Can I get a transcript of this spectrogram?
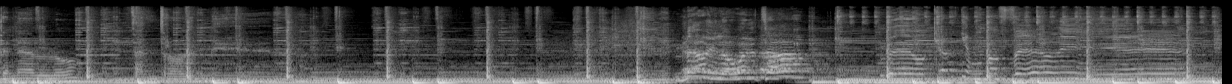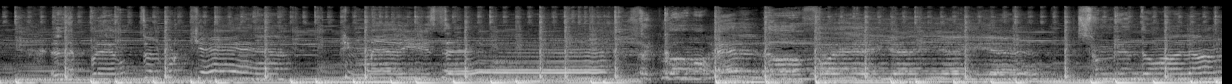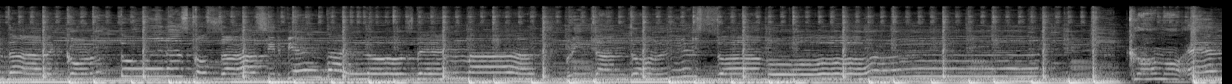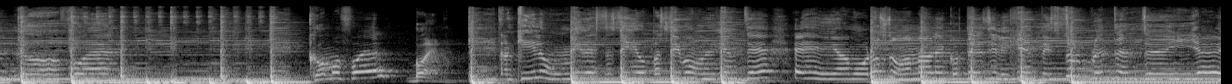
conseguirlo ¿Cómo fue él? Bueno, tranquilo, humilde, sencillo, pasivo, obediente, eh, amoroso, amable, cortés, diligente y sorprendente. yeah.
